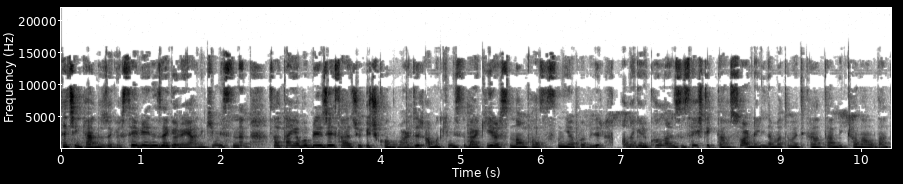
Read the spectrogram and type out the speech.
seçin kendinize göre, seviyenize göre yani. Kimisinin zaten yapabileceği sadece 3 konu vardır ama kimisi belki yarısından fazlasını yapabilir. Ona göre konularınızı seçtikten sonra yine matematik anlatan bir kanaldan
